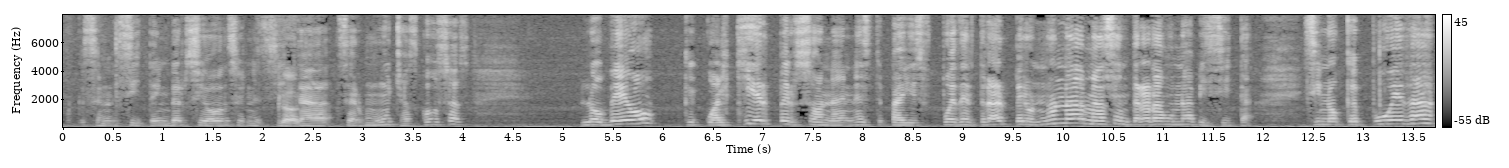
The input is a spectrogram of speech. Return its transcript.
porque se necesita inversión, se necesita Claro. hacer muchas cosas. Lo veo que cualquier persona en este país puede entrar, pero no nada más entrar a una visita, sino que pueda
